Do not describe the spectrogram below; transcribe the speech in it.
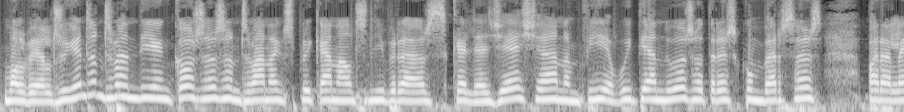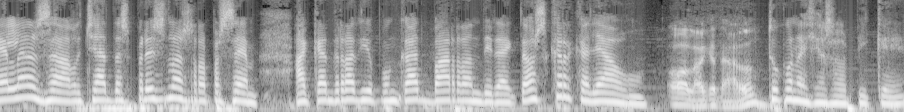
Molt bé, els oients ens van dient coses, ens van explicant els llibres que llegeixen, en fi, avui hi ha dues o tres converses paral·leles al xat, després les repassem a catradio.cat barra en directe. Òscar Callau, Hola, què tal? tu coneixes el Piqué?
